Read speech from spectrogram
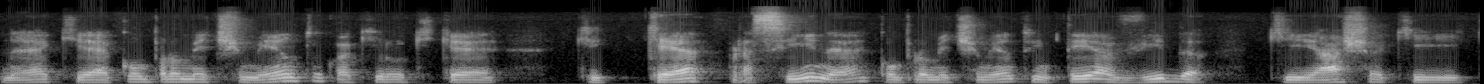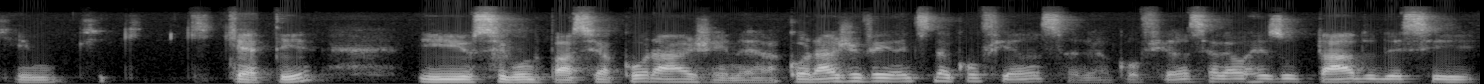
né? Que é comprometimento com aquilo que quer, que quer para si, né? Comprometimento em ter a vida que acha que, que, que, que, quer ter. E o segundo passo é a coragem, né? A coragem vem antes da confiança, né? A confiança é o resultado desse,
